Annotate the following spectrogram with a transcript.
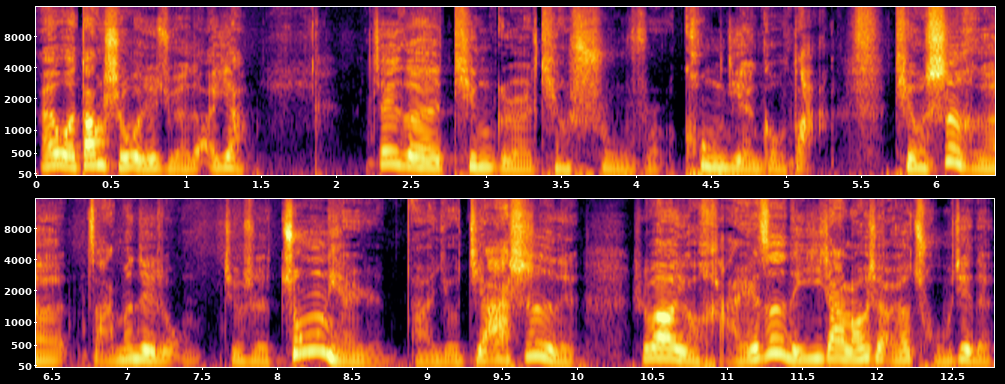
哎，我当时我就觉得，哎呀，这个听歌挺舒服，空间够大，挺适合咱们这种就是中年人啊，有家室的。是吧？有孩子的一家老小要出去的，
